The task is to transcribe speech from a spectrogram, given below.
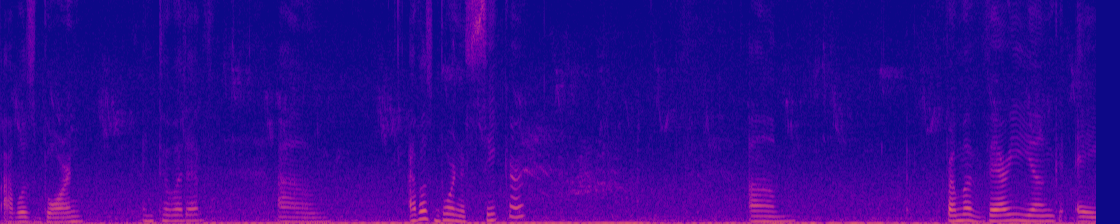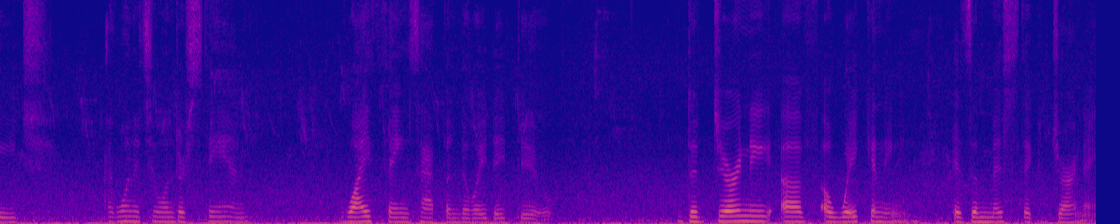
I was born intuitive. Um, I was born a seeker. Um, from a very young age, I wanted to understand why things happen the way they do. The journey of awakening is a mystic journey.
